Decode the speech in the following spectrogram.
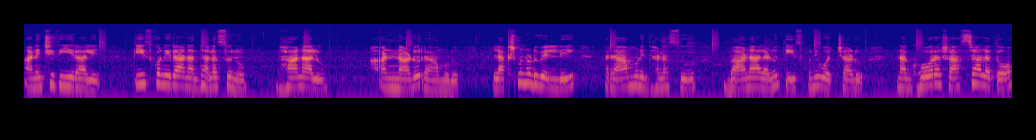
అణిచి తీరాలి తీసుకొనిరా నా ధనస్సును బాణాలు అన్నాడు రాముడు. లక్ష్మణుడు వెళ్ళి రాముని ధనస్సు బాణాలను తీసుకుని వచ్చాడు. నా ఘోర శాస్త్రాలతో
